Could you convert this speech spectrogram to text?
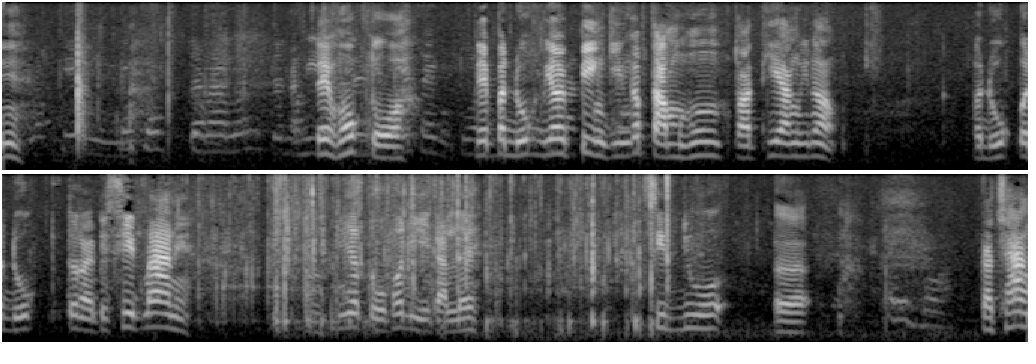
นี่ได้หกตัวได้ปลาดุกเดี๋ยวปิ้งกินกับตำหุงตอนเที่ยงพี่น้องปลาดุกปลาดุกตัวหน่อยไปซีดมาเนี่ยนี่จะตัวพอดีกันเลยซีดอยู่เอ่อ กระช่าง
